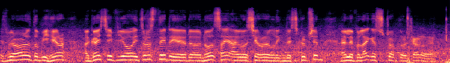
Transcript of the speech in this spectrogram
it's been an honor to be here. Uh, guys, if you're interested in the note site, I will share a link in the description. And if you like, and subscribe to our channel. Yeah?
